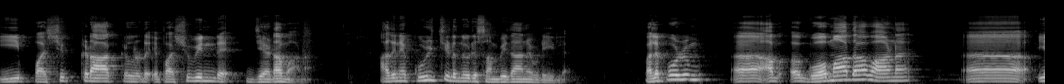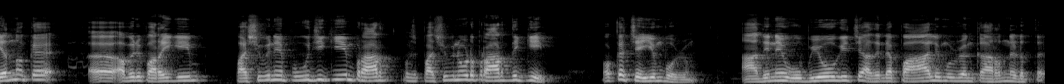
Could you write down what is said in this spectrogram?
ഈ പശുക്കിടാക്കളുടെ പശുവിന്റെ ജഡമാണ്. അതിനെ കുഴിച്ചിടുന്ന ഒരു സംവിധാനം ഇവിടെയില്ല. പലപ്പോഴും ഗോമാതാവാണ് എന്നൊക്കെ അവർ പറയുകയും പശുവിനെ പൂജിക്കുകയും പ്രാർ പശുവിനോട് പ്രാർത്ഥിക്കുകയും ഒക്കെ ചെയ്യുമ്പോഴും അതിനെ ഉപയോഗിച്ച് അതിന്റെ പാൽ മുഴുവൻ കറന്നെടുത്ത്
